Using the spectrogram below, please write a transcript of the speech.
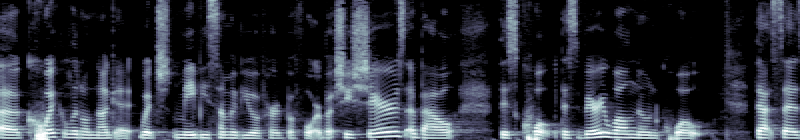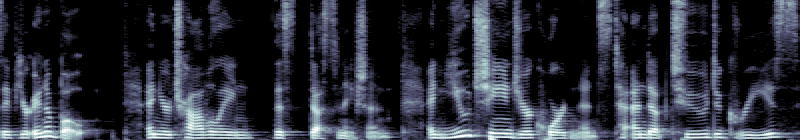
a quick little nugget, which maybe some of you have heard before, but she shares about this quote, this very well known quote that says, if you're in a boat and you're traveling this destination and you change your coordinates to end up two degrees,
